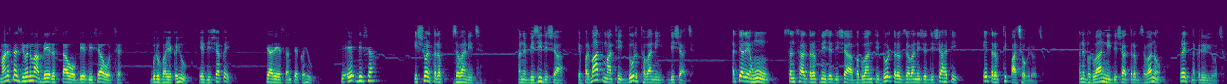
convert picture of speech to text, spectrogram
માણસના જીવનમાં બે રસ્તાઓ, બે દિશાઓ છે. ગુરુભાઈએ કહ્યું, એ દિશા કઈ? ત્યારે એ સંતે કહ્યું કે, એક દિશા. ઈશ્વર તરફ જવાની છે. અને બીજી દિશા એ પરમાત્માથી દૂર થવાની દિશા છે. અત્યારે હું સંસાર તરફની જે દિશા, ભગવાનથી દૂર તરફ જવાની જે દિશા હતી, એ તરફથી પાછો વળ્યો છું અને ભગવાનની દિશા તરફ જવાનો પ્રયત્ન કરી રહ્યો છું.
